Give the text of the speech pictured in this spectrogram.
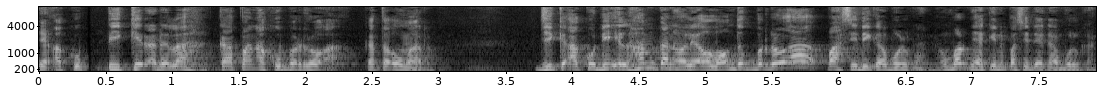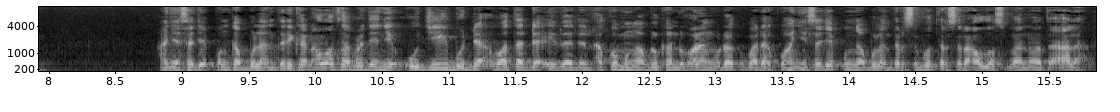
yang aku pikir adalah kapan aku berdoa." Kata Umar, jika aku diilhamkan oleh Allah untuk berdoa, pasti dikabulkan. Umar yakin pasti dikabulkan. Hanya saja pengkabulan tadi kan Allah telah berjanji uji budak da'idza dan aku mengabulkan doa orang berdoa kepada aku. Hanya saja pengkabulan tersebut terserah Allah Subhanahu wa taala.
